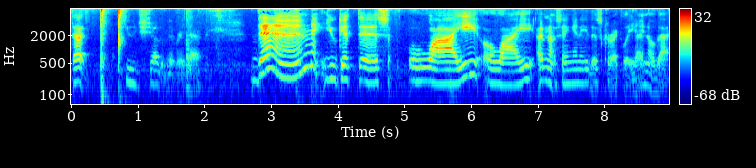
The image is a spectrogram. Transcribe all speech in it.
That huge jug of it right there. Then you get this Y, Y, I'm not saying any of this correctly, I know that,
